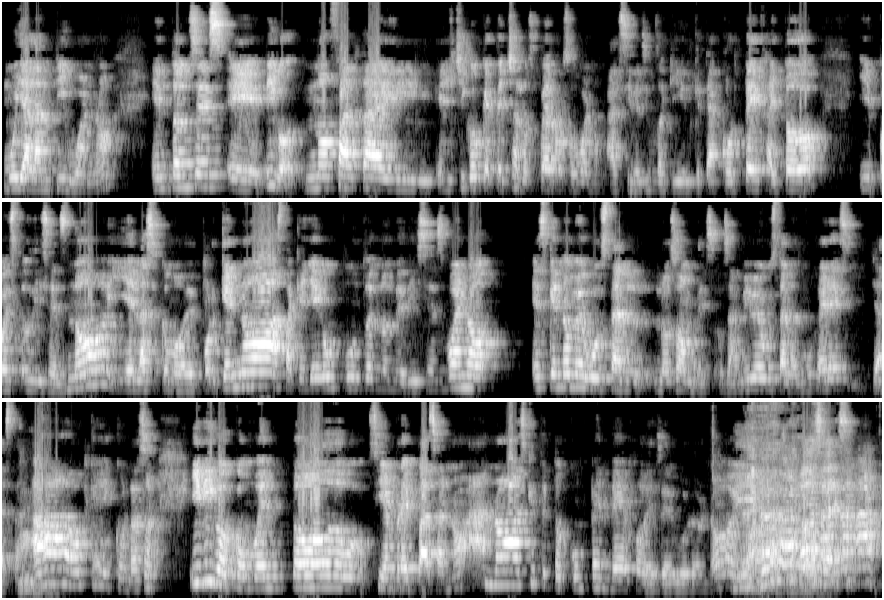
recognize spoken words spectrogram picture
muy a la antigua, ¿no? Entonces, eh, digo, no falta el, el, chico que te echa los perros, o bueno, así decimos aquí, el que te acorteja y todo, y pues tú dices no, y él así como de, ¿por qué no? Hasta que llega un punto en donde dices, bueno, es que no me gustan los hombres, o sea, a mí me gustan las mujeres y ya está. Mm. Ah, ok, con razón. Y digo, como en todo siempre pasa, ¿no? Ah, no, es que te tocó un pendejo de seguro, ¿no? o sea,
